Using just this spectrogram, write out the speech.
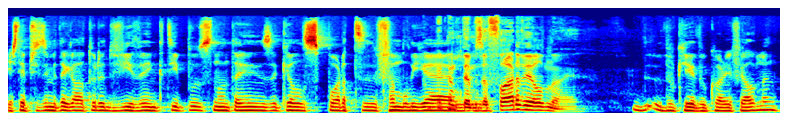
este é precisamente aquela altura de vida em que, tipo, se não tens aquele suporte familiar. Então estamos a falar dele, não é? Do, do quê? Do Corey Feldman?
